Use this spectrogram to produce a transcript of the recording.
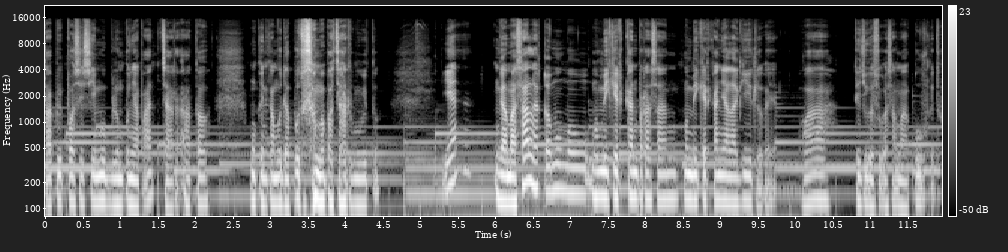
tapi posisimu belum punya pacar atau mungkin kamu udah putus sama pacarmu itu ya nggak masalah kamu mau memikirkan perasaan memikirkannya lagi gitu kayak wah dia juga suka sama aku gitu.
